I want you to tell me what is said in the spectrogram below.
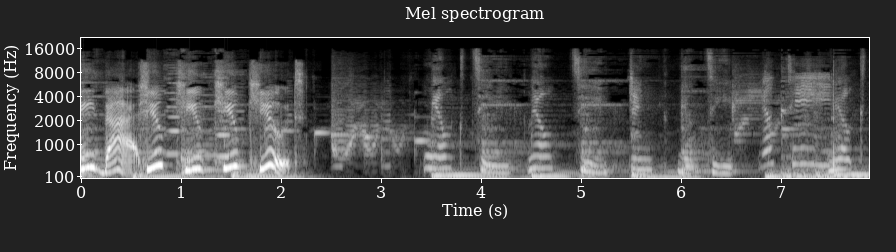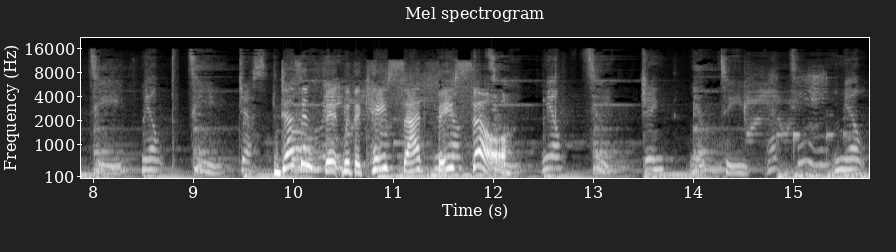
Need that. Cute, cute, cute, cute. Milk tea, milk tea, drink milk tea. Milk tea, milk tea, milk tea. Just Doesn't fit with a case sad face Milk still. Milk tea, drink milk tea. Milk tea, milk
